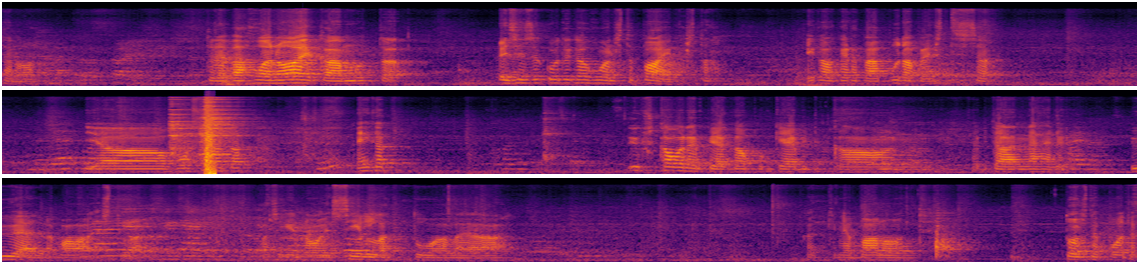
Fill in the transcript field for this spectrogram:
Sanoa? Tulee vähän huono aikaa, mutta ei se ole kuitenkaan huonosta paikasta. Eka kertaa Budapestissa. Ja voisi sanoa, ehkä yksi kauneimpia kaupunkeja, mitkä on, mitä on nähnyt yöllä valaistuna. Varsinkin noin sillat tuolla ja kaikki ne valot. Toista puolta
